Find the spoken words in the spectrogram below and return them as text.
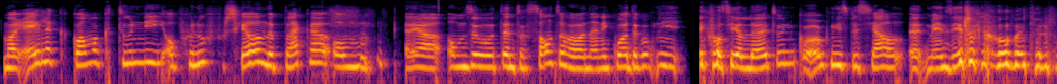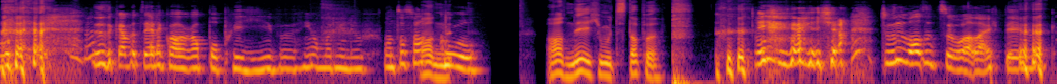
Maar eigenlijk kwam ik toen niet op genoeg verschillende plekken om, ja, om zo het interessant te houden. En ik wou er ook niet... Ik was heel luid toen, ik wou ook niet speciaal uit mijn zetel komen ervoor. dus ik heb het eigenlijk wel rap opgegeven, jammer genoeg. Want dat was wel Oh, nee. cool. Oh nee, je moet stappen. Ja, toen was het zo wel echt eigenlijk.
